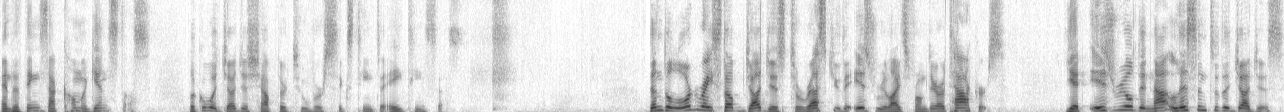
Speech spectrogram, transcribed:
and the things that come against us. Look at what Judges chapter 2, verse 16 to 18 says. Then the Lord raised up judges to rescue the Israelites from their attackers. Yet Israel did not listen to the judges,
